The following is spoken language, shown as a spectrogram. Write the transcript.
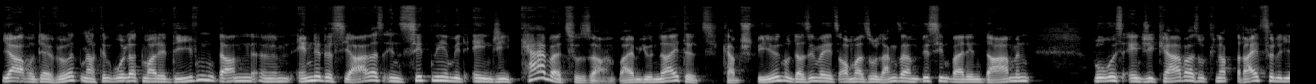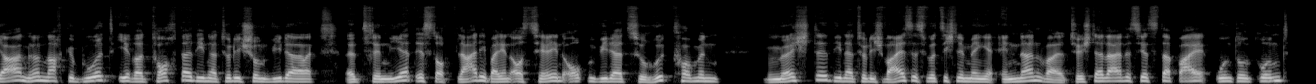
Ja, und er wird nach dem Urlaub Malediven dann ähm, Ende des Jahres in Sydney mit Angie Kerber zusammen beim United Cup spielen. Und da sind wir jetzt auch mal so langsam ein bisschen bei den Damen. Boris Angie Kerber, so knapp dreiviertel Jahr ne, nach Geburt ihrer Tochter, die natürlich schon wieder äh, trainiert, ist doch klar, die bei den Australian Open wieder zurückkommen möchte, die natürlich weiß, es wird sich eine Menge ändern, weil Töchterlein ist jetzt dabei und, und, und.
